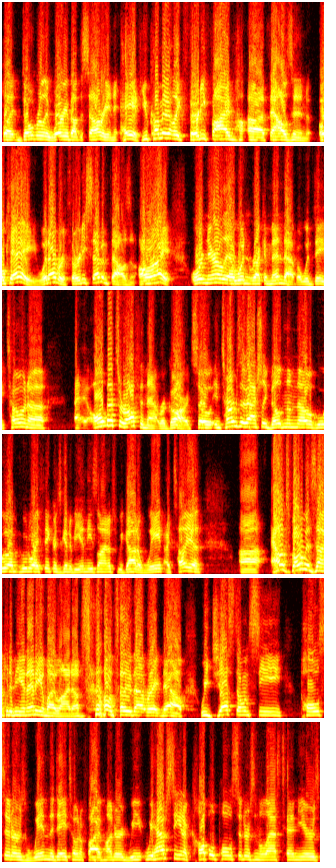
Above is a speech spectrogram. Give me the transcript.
but don't really worry about the salary. And hey, if you come in at like 35,000, uh, okay, whatever, 37,000. All right. Ordinarily I wouldn't recommend that, but with Daytona, all bets are off in that regard. So in terms of actually building them, though, who um, who do I think is going to be in these lineups? We got to wait. I tell you, uh, Alex Bowman's not going to be in any of my lineups. I'll tell you that right now. We just don't see pole sitters win the Daytona 500. We we have seen a couple pole sitters in the last 10 years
